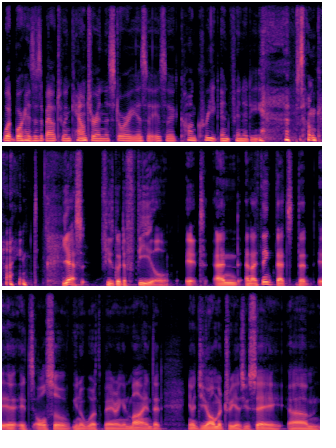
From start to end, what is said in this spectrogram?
what Borges is about to encounter in the story is a, is a concrete infinity of some kind. Yes, he's going to feel it, and and I think that's that. It's also you know worth bearing in mind that you know geometry, as you say, um,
